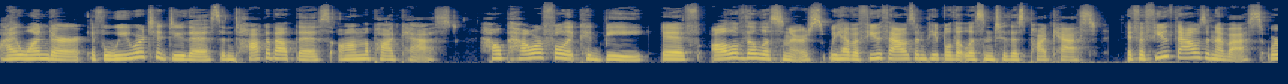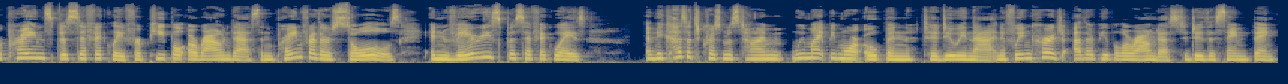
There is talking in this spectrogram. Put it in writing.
I wonder if we were to do this and talk about this on the podcast, how powerful it could be if all of the listeners, we have a few thousand people that listen to this podcast, if a few thousand of us were praying specifically for people around us and praying for their souls in very specific ways, and because it's Christmas time, we might be more open to doing that. And if we encourage other people around us to do the same thing,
